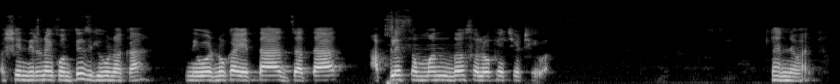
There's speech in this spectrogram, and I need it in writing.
असे निर्णय कोणतेच घेऊ नका. निवडणुका येतात जातात. आपले संबंध सलोख्याचे ठेवा. धन्यवाद.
